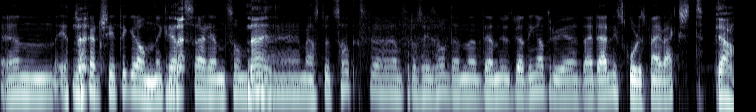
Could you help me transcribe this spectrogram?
En, jeg tror Nei. kanskje ikke Granne krets er den som Nei. er mest utsatt. for å si sånn. Den, den utredninga tror jeg det er, en skole som er i vekst. Ja.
